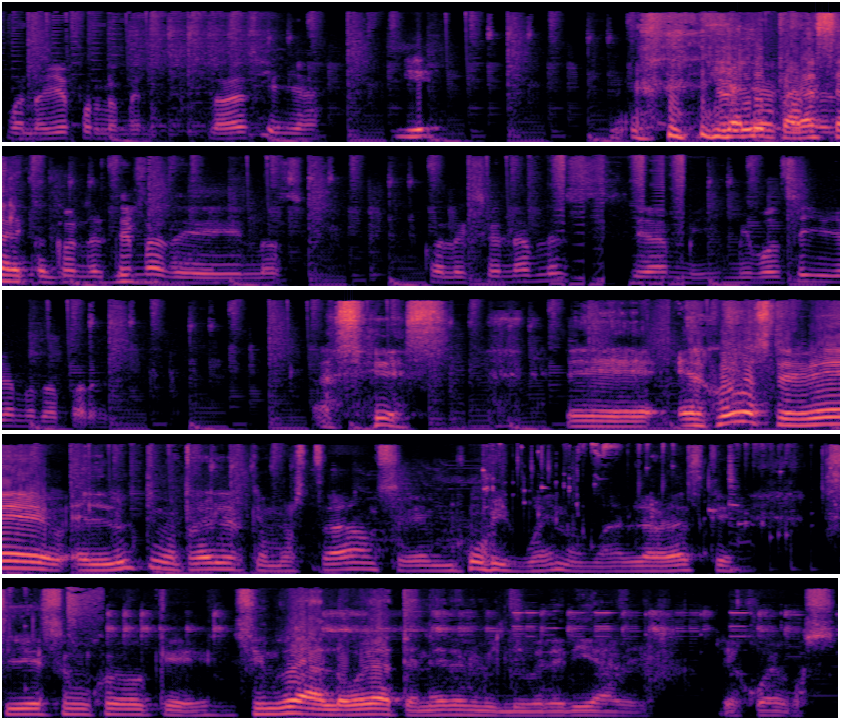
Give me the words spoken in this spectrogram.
Bueno, yo por lo menos, la verdad es que ya, Y, ya le con paraste el, al con el tema de los coleccionables, ya mi, mi bolsillo ya no da para eso. Así es. Eh, el juego se ve, el último tráiler que mostraron se ve muy bueno, man. La verdad es que sí es un juego que sin duda lo voy a tener en mi librería de, de juegos.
